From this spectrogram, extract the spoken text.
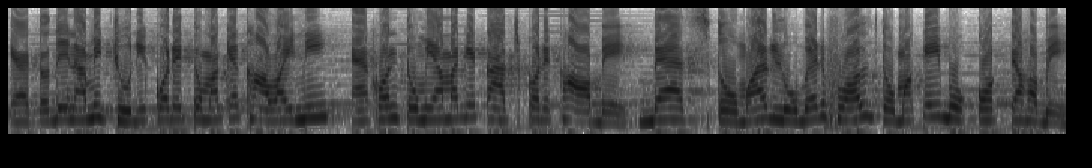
এতদিন আমি চুরি করে তোমাকে খাওয়াইনি। এখন তুমি আমাকে কাজ করে খাওয়াবে। ব্যাস তোমার লোভের ফল তোমাকেই ভোগ করতে হবে।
